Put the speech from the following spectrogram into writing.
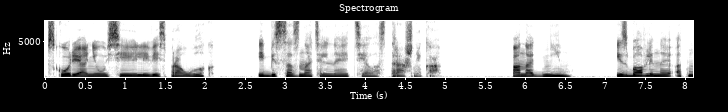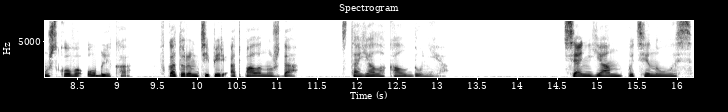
Вскоре они усеяли весь проулок и бессознательное тело стражника. А над ним, избавленное от мужского облика, в котором теперь отпала нужда, стояла колдунья. Сяньян потянулась,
